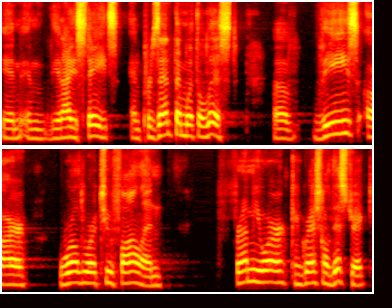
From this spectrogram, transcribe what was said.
in, in the United States and present them with a list of these are World War II fallen from your congressional district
